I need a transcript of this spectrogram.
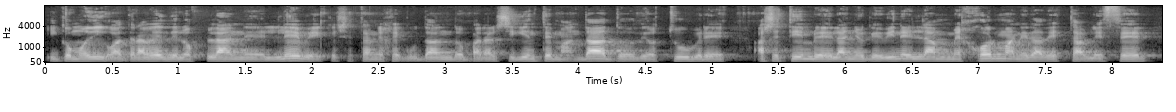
y, como digo, a través de los planes leve que se están ejecutando para el siguiente mandato de octubre a septiembre del año que viene, es la mejor manera de establecer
